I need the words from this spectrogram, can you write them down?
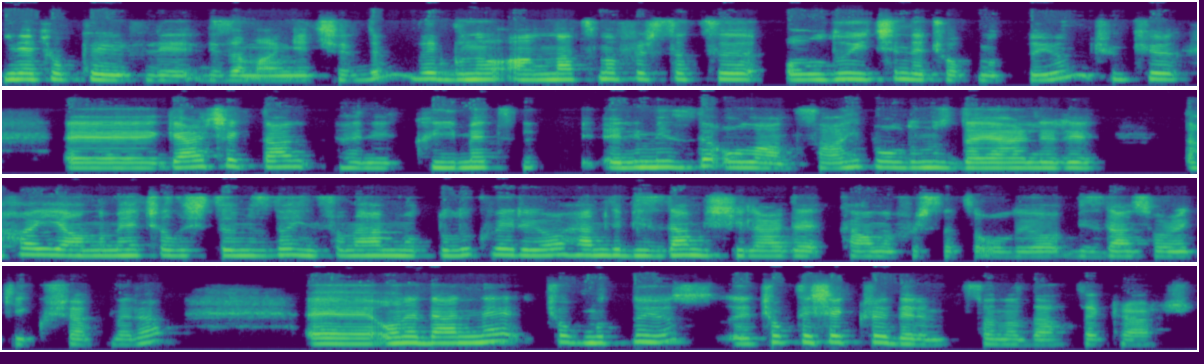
yine çok keyifli bir zaman geçirdim ve bunu anlatma fırsatı olduğu için de çok mutluyum. Çünkü e, gerçekten hani kıymet elimizde olan, sahip olduğumuz değerleri daha iyi anlamaya çalıştığımızda insana hem mutluluk veriyor hem de bizden bir şeyler de kalma fırsatı oluyor bizden sonraki kuşaklara. E, o nedenle çok mutluyuz. E, çok teşekkür ederim sana da tekrar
